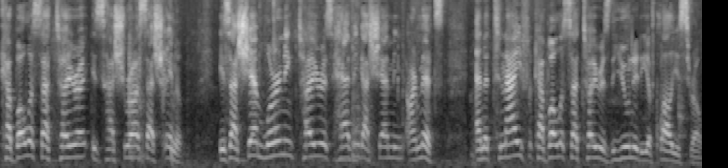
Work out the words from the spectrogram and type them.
Kabbalah Satira is Hashra Sashchina. Is Hashem learning Torah is having Hashem in our midst. And a Tanai for Kabbalah Satira is the unity of Klal Yisrael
